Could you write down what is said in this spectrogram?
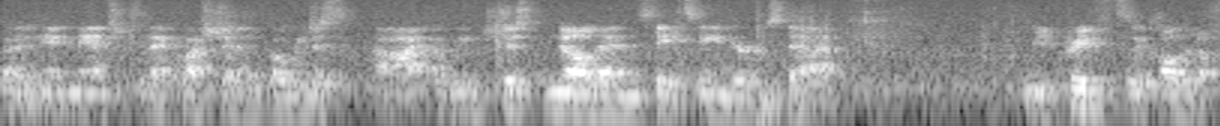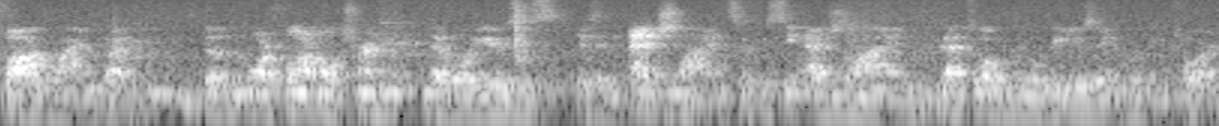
uh, an an answer to that question, but we just, uh, we just know that in state standards that we previously called it a fog line, but the more formal term that we'll use is, is an edge line. So if you see edge line, that's what we will be using moving forward.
